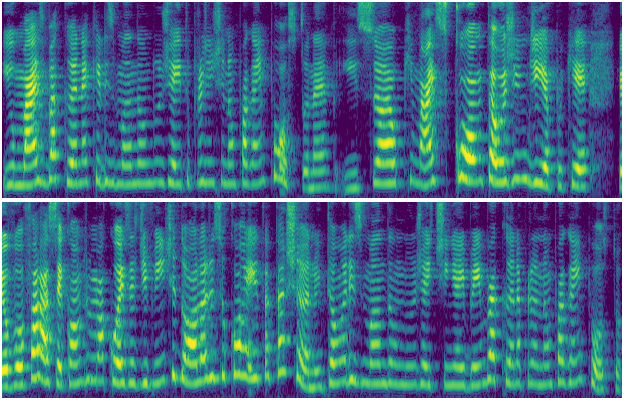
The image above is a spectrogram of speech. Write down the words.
E o mais bacana é que eles mandam de um jeito pra gente não pagar imposto, né? Isso é o que mais conta hoje em dia, porque eu vou falar, você compra uma coisa de 20 dólares, o correio tá taxando. Então, eles mandam de um jeitinho aí bem bacana pra não pagar imposto.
